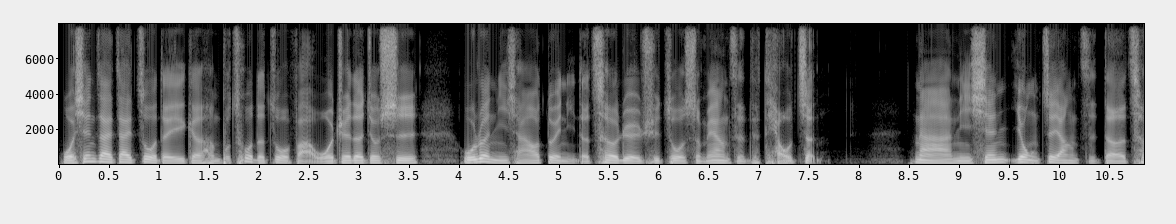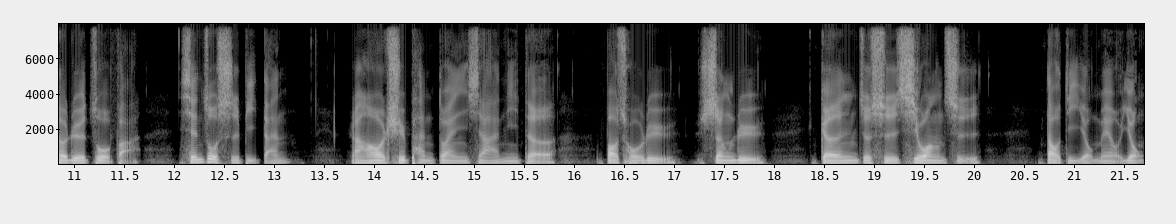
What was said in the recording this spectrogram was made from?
我现在在做的一个很不错的做法，我觉得就是，无论你想要对你的策略去做什么样子的调整，那你先用这样子的策略做法，先做十笔单，然后去判断一下你的报酬率、胜率跟就是期望值到底有没有用。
